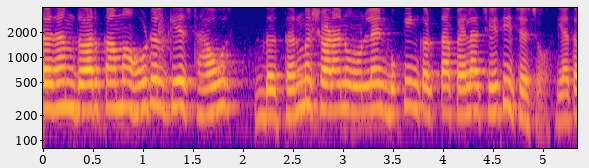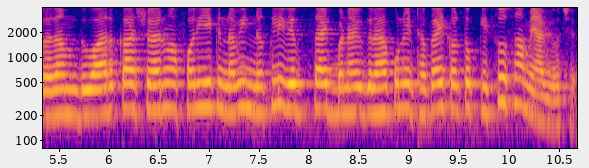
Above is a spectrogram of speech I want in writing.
યાત્રાધામ દ્વારકામાં હોટલ ગેસ્ટ હાઉસ ધર્મશાળાનું ઓનલાઈન બુકિંગ કરતા પહેલા ચેતી જજો. યાત્રાધામ દ્વારકા શહેરમાં ફરી એક નવી નકલી વેબસાઇટ બનાવી ગ્રાહકોની ઠગાઈ કરતો કિસ્સો સામે આવ્યો છે.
